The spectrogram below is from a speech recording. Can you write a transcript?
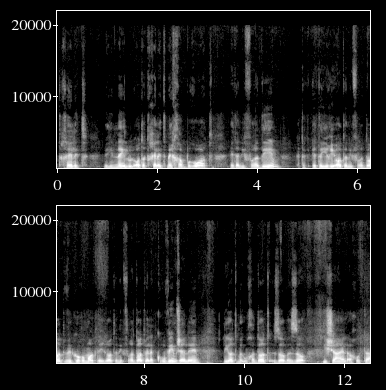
תכלת. והנה לולאות התכלת מחברות את הנפרדים, את, את היריעות הנפרדות, וגורמות ליריעות הנפרדות ולקרובים שלהם להיות מאוחדות זו בזו אישה אל אחותה.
